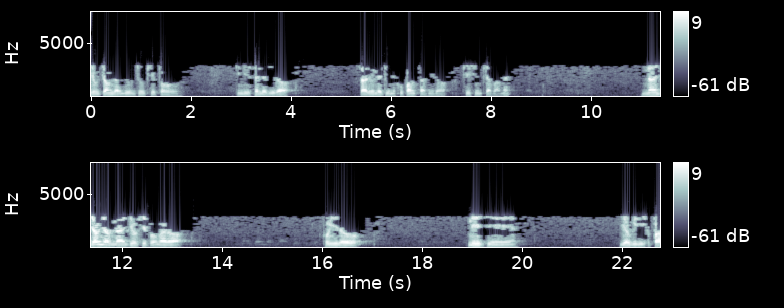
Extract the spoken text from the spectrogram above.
ယုတ်ကြောင်းကြောင့်ယုတ်ကျိုးဖြစ်ပုံဒီနေ့ဆက်လက်ပြီးတော့စာရေးလက်ဒီနှစ်ခုပေါင်းစပ်ပြီးတော့ဖြည့်ရှင်းပြပါမယ်နာကြောင်းကြောင့်နာကျိုးဖြစ်ပုံကတော့ဘုန်းကြီးတို့နေ့စဉ်ယောဂီအပါ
